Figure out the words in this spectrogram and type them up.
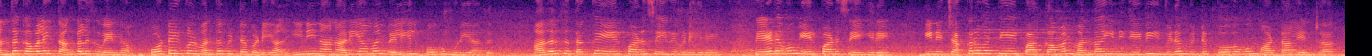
அந்த கவலை தங்களுக்கு வேண்டாம். கோட்டைக்குள் வந்துவிட்டபடியால் இனி நான் அறியாமல் வெளியில் போக முடியாது. அதற்கு தக்க ஏற்பாடு செய்து விடுகிறேன். தேடவும் ஏற்பாடு செய்கிறேன். இனி சக்கரவர்த்தியை பார்க்காமல் மந்தாயினி தேவி இவ்விடம் விட்டு போகவும் மாட்டாள் என்றார்.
